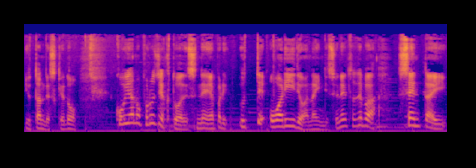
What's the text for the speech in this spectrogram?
言ったんですけどこういうあのプロジェクトはですねやっぱり売って終わりではないんですよね。例えば1000体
